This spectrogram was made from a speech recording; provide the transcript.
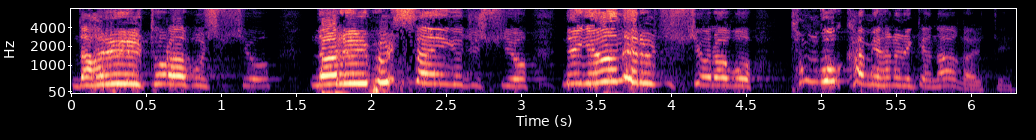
나를 돌아보십시오. 나를 불쌍히 여겨 주십시오. 내게 은혜를 주십시오라고 통곡하며 하나님께 나아갈 때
